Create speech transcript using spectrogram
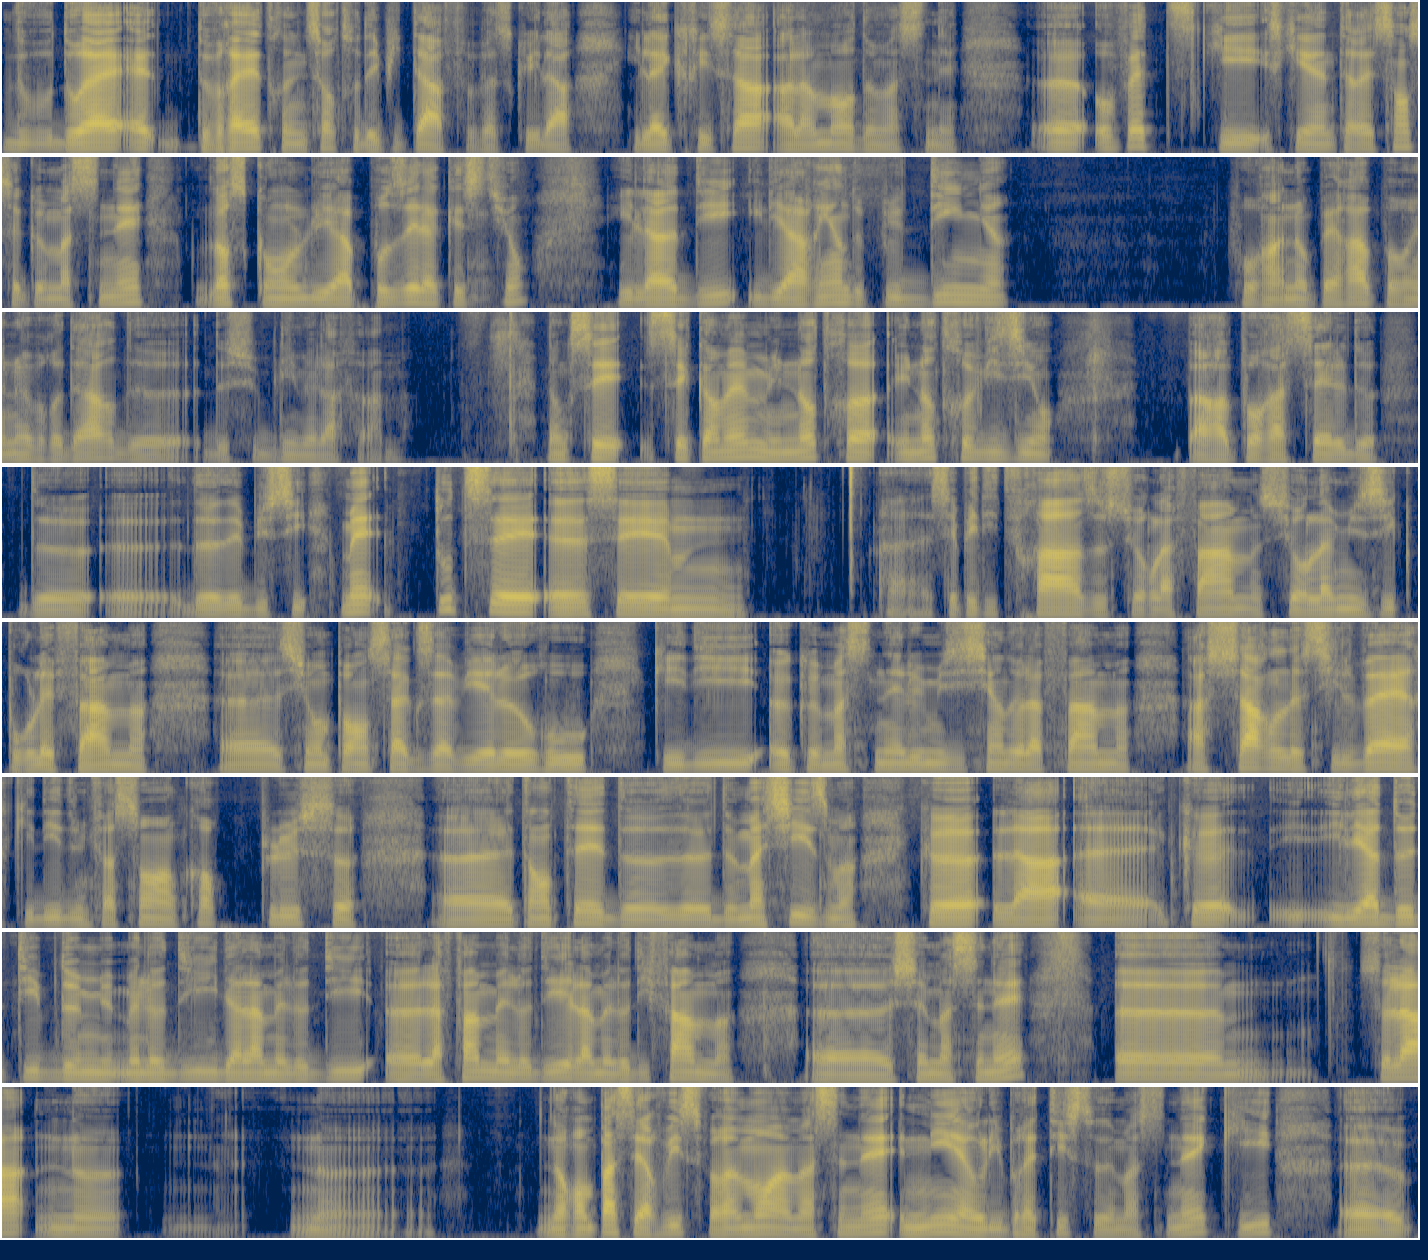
devrait être, devrait être une sorte d'épitaphe parce qu'il a, il a écrit ça à la mort de Massenet. au fait, ce qui, ce qui est intéressant, c'est que Massenet, lorsqu'on lui a posé la question, il a dit il n'y a rien de plus digne pour un opéra, pour une œuvre d'art, de, sublimer la femme. Donc c'est quand même une autre, une autre vision par rapport à celle de, de, euh, de Debussy. Mais toutes ces, euh, hum, euh, ces petites phrases sur la femme, sur la musique pour les femmes. Euh, si on pense à Xavier Leroux qui dit euh, que Massenet le musicien de la femme, à Charles Silver qui dit d'une façon encore plus tentée de, machisme que la que il y a deux types de mélodies il y a la mélodie la femme mélodie et la mélodie femme chez Massenet cela ne ne rend pas service vraiment à Massenet ni aux librettistes de Massenet qui, euh,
